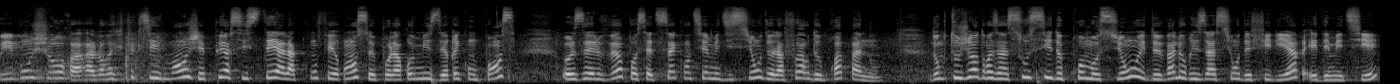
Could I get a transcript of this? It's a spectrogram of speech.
Oui, bonjour. Alors effectivement, j'ai pu assister à la conférence pour la remise des récompenses aux éleveurs pour cette 50e édition de la foire de Bois-Panon. Donc toujours dans un souci de promotion et de valorisation des filières et des métiers,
